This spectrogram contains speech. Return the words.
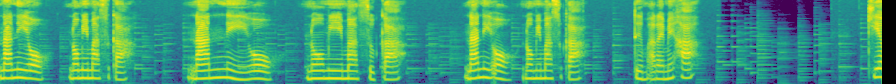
何を飲みますか何を飲みますか何を飲みますかดื่มอะไรไหมคะ今日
